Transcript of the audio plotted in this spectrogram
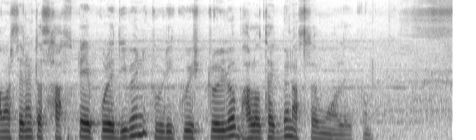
আমার চ্যানেলটা সাবস্ক্রাইব করে দিবেন। একটু রিকোয়েস্ট রইল। ভালো থাকবেন। আসসালামু আলাইকুম।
